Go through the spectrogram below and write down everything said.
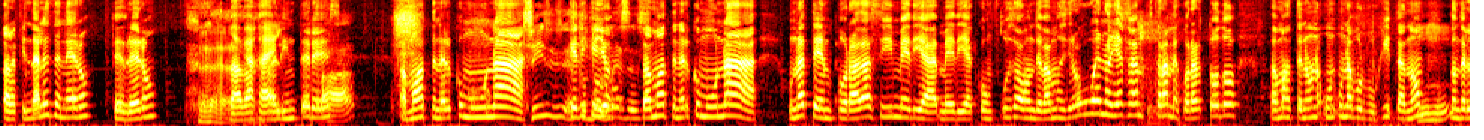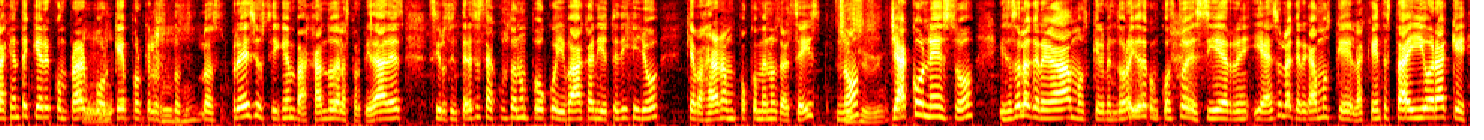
para finales de enero, febrero, va a bajar el interés. Vamos a tener como una... ¿Qué dije yo? Vamos a tener como una una temporada así media media confusa donde vamos a decir, oh, bueno, ya se va a empezar a mejorar todo, vamos a tener una, burbujita, ¿no? Donde la gente quiere comprar, ¿por qué? Porque los, los, precios siguen bajando de las propiedades, si los intereses se ajustan un poco y bajan, y yo te dije yo que bajaran un poco menos del 6, ¿no? ya con eso, y a eso le agregamos que el vendedor ayude con costo de cierre, y a eso le agregamos que la gente está ahí ahora que,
